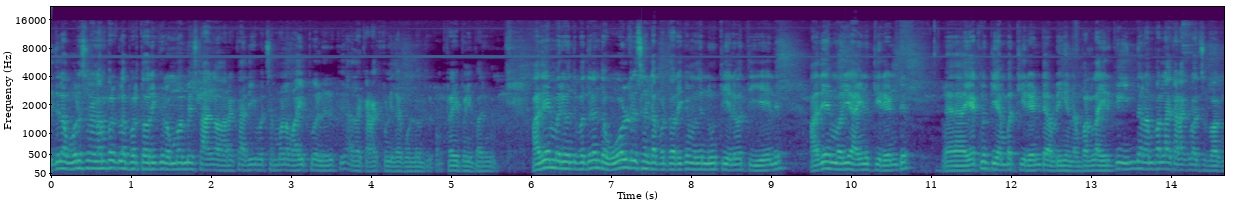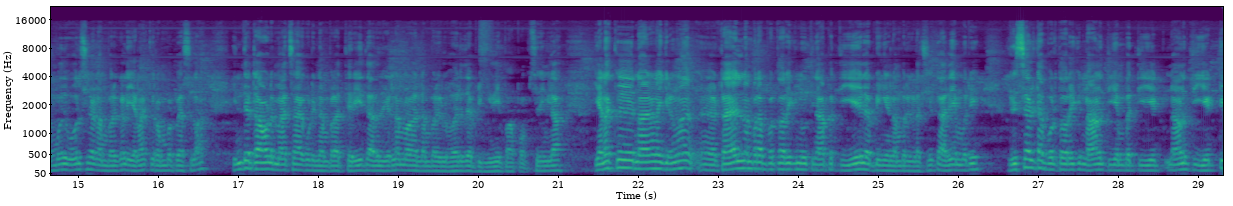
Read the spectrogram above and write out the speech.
இதில் ஒரு சில நம்பர்களை பொறுத்த வரைக்கும் ரொம்பவுமே ஸ்ட்ராங்காக வரக்கு அதிகபட்சமான வாய்ப்புகள் இருக்குது அதை கனெக்ட் பண்ணி தான் கொண்டு வந்திருக்கோம். ட்ரை பண்ணி பாருங்கள் அதே மாதிரி வந்து பார்த்திங்கன்னா இந்த ஓல்டு ரிசல்ட்டை பொறுத்த வரைக்கும் வந்து நூற்றி எழுபத்தி ஏழு அதே மாதிரி ஐநூற்றி ரெண்டு எட்நூற்றி எண்பத்தி ரெண்டு அப்படிங்கிற நம்பர்லாம் இருக்குது இந்த நம்பர்லாம் கணக்கில் வச்சு பார்க்கும்போது ஒரு சில நம்பர்கள் எனக்கு ரொம்ப பேசலாம். இந்த ட்ராவலில் மேட்ச் ஆகக்கூடிய நம்பராக தெரியுது. அதில் என்ன மாதிரி நம்பர்கள் வருது அப்படிங்கிறதையும் பார்ப்போம். சரிங்களா? எனக்கு நான் நினைக்கிறேன்னா ட்ரையல் நம்பரை பொறுத்த வரைக்கும் நூற்றி நாற்பத்தி ஏழு அப்படிங்கிற நம்பர் கிடச்சிருக்கு. அதே மாதிரி ரிசல்ட்டை பொறுத்த வரைக்கும் நானூற்றி எண்பத்தி எட் நானூற்றி எட்டு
